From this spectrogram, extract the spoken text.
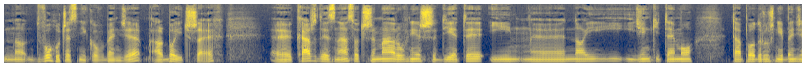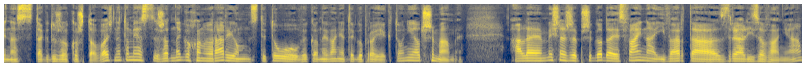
no, dwóch uczestników będzie, albo i trzech. Każdy z nas otrzyma również diety i, no i, i dzięki temu ta podróż nie będzie nas tak dużo kosztować, natomiast żadnego honorarium z tytułu wykonywania tego projektu nie otrzymamy. Ale myślę, że przygoda jest fajna i warta zrealizowania.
